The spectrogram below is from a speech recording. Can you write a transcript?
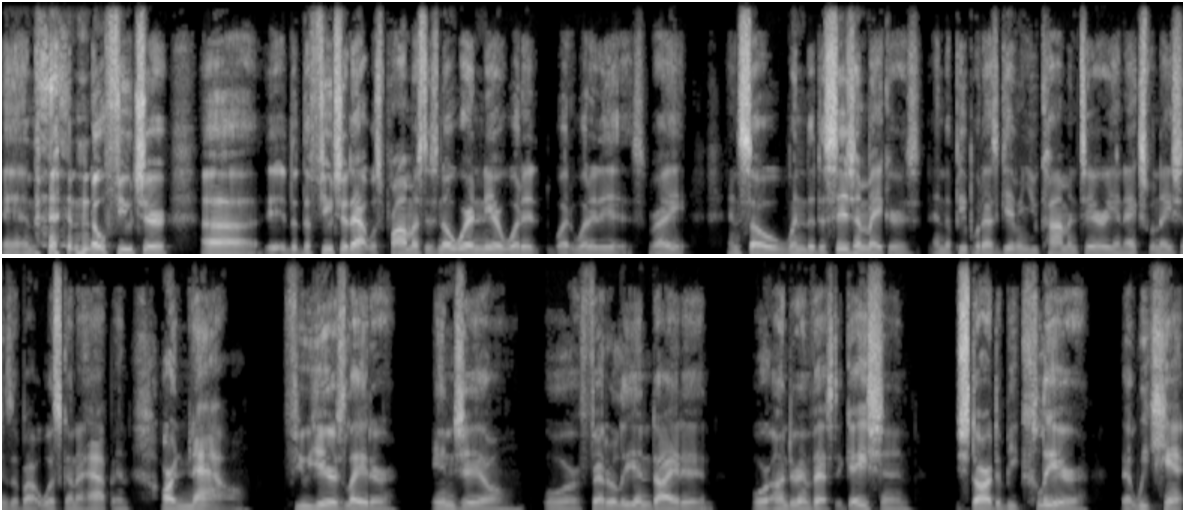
and no future uh it, the future that was promised is nowhere near what it what what it is right? And so when the decision makers and the people that's giving you commentary and explanations about what's going to happen are now a few years later in jail or federally indicted or under investigation you start to be clear that we can't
